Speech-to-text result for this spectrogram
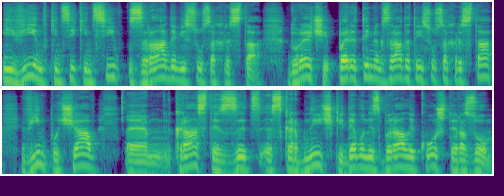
і він в кінці кінців зрадив Ісуса Христа. До речі, перед тим як зрадити Ісуса Христа, він почав е, красти з скарбнички, де вони збирали кошти разом.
